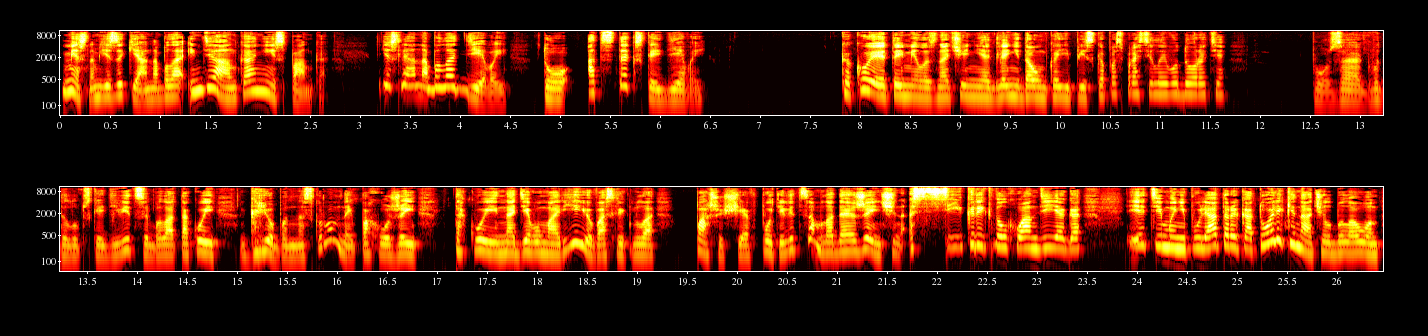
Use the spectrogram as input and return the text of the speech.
местном языке, она была индианка, а не испанка. Если она была девой, то ацтекской девой. «Какое это имело значение для недоумка епископа?» — спросила его Дороти. Поза гваделупской девицы была такой гребанно скромной, похожей, такой на Деву Марию, воскликнула пашущая в поте лица молодая женщина. «Си!» — крикнул Хуан Диего. «Эти манипуляторы-католики!» — начал было он.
